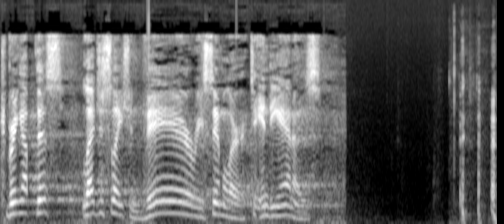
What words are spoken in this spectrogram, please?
to bring up this legislation very similar to Indiana's?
